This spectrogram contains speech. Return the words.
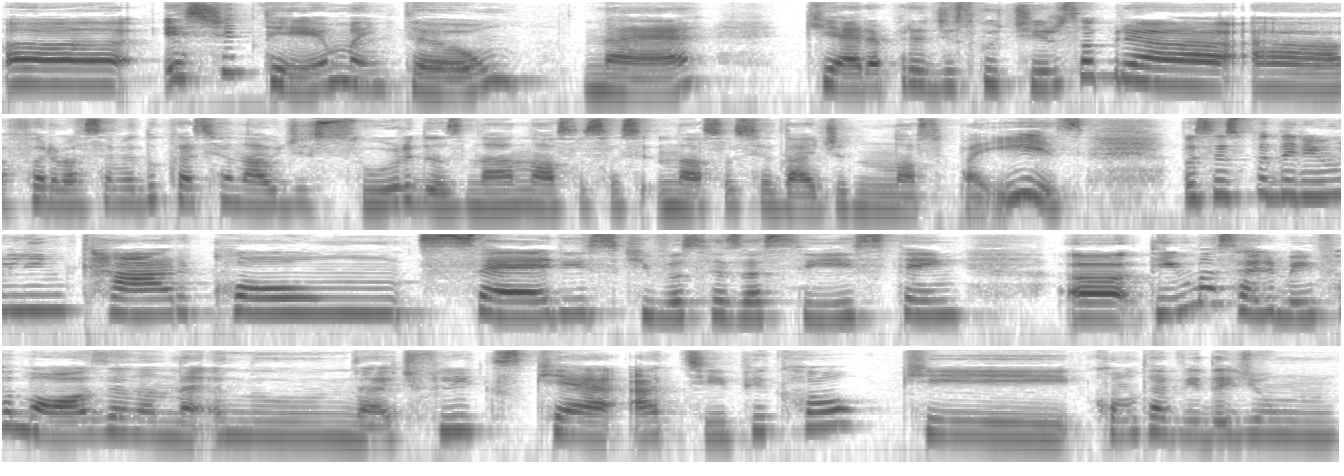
Uh, este tema, então, né, que era para discutir sobre a, a formação educacional de surdos na nossa na sociedade no nosso país, vocês poderiam linkar com séries que vocês assistem. Uh, tem uma série bem famosa no, Netflix que é Atypical, que conta a vida de um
